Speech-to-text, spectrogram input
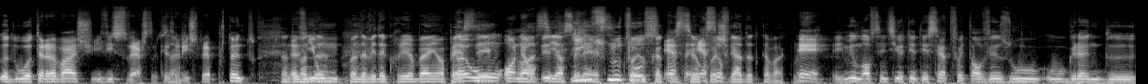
a do outro era baixo e vice-versa. Quer dizer, isto é, portanto, portanto havia quando, um... Quando a vida corria bem ao PSD um, ou não, ou CDS, isso notou foi o que aconteceu essa, essa, com a chegada de Cavaco. É? é, em 1987 foi talvez o, o grande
